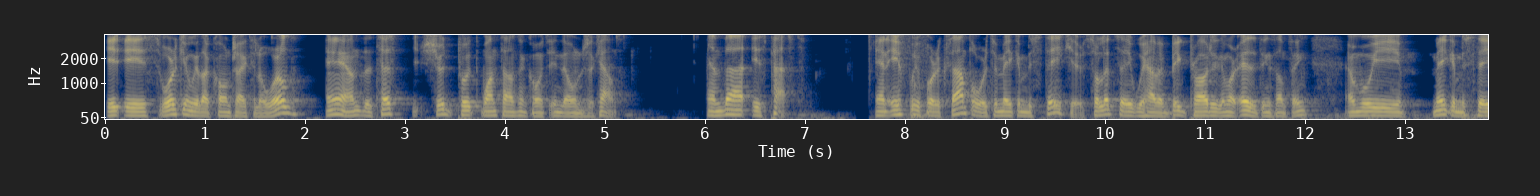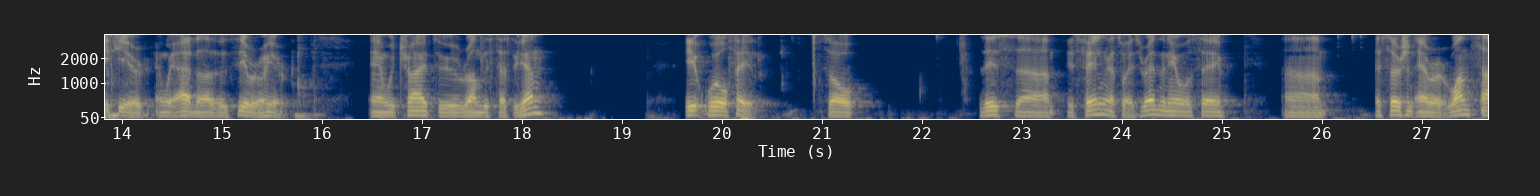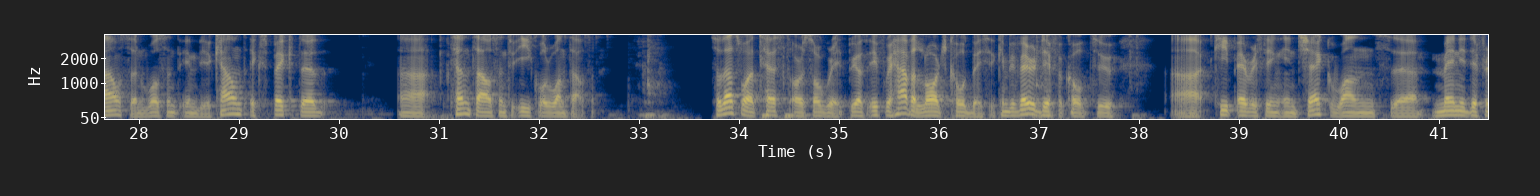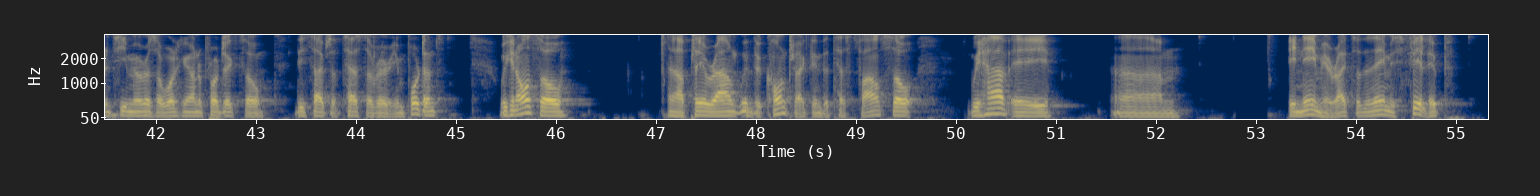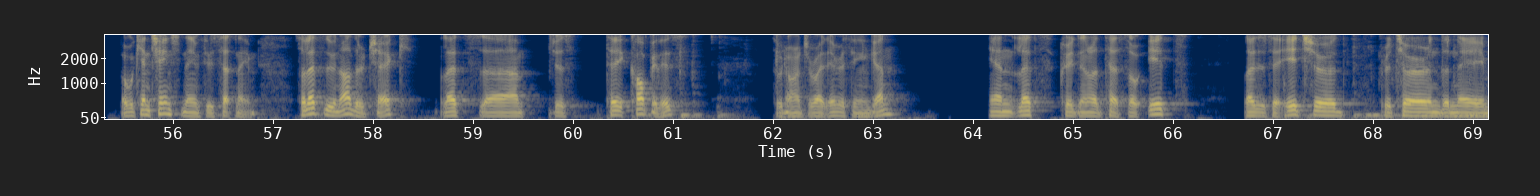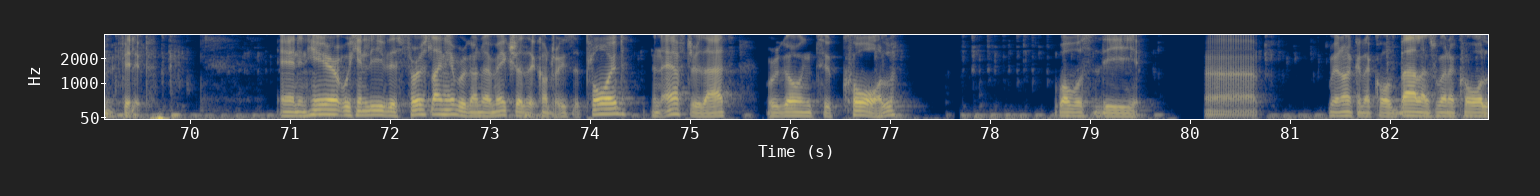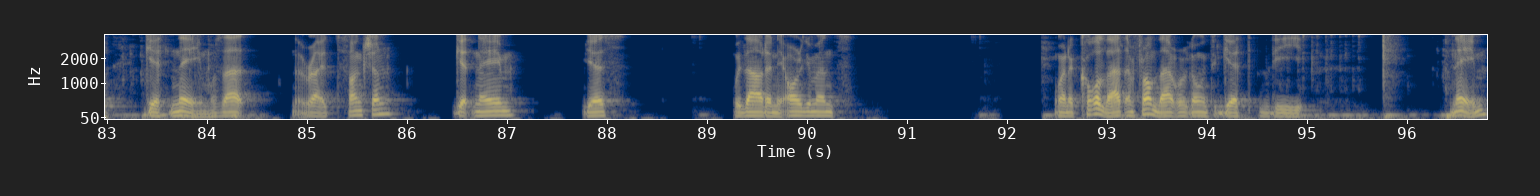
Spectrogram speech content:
It is working with our contract hello world, and the test should put 1000 coins in the owner's account. And that is passed. And if we, for example, were to make a mistake here, so let's say we have a big project and we're editing something, and we make a mistake here, and we add another zero here, and we try to run this test again, it will fail. So this uh, is failing, that's why it's red, and here we'll say um, assertion error 1000 wasn't in the account, expected uh, 10,000 to equal 1000. So that's why tests are so great, because if we have a large code base, it can be very difficult to uh, keep everything in check once uh, many different team members are working on a project. So these types of tests are very important. We can also uh, play around with the contract in the test file. So we have a um, a name here, right? So the name is Filip, but we can change the name to set name. So let's do another check. Let's uh, just take copy this so we don't have to write everything again. And let's create another test. So it, let's just say it should return the name Filip. And in here, we can leave this first line here. We're going to make sure the contract is deployed. And after that, we're going to call, what was the, uh, we're not going to call balance. We're going to call get name. Was that the right function? Get name. Yes. Without any arguments. We're going to call that. And from that, we're going to get the name.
